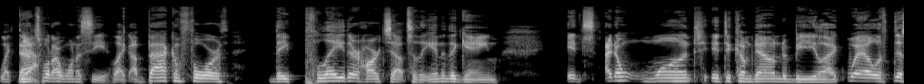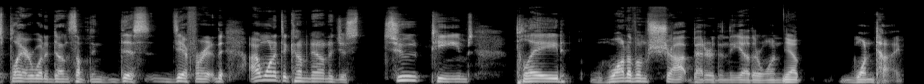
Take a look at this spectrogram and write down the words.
Like that's what I want to see. Like a back and forth. They play their hearts out to the end of the game. It's I don't want it to come down to be like, well, if this player would have done something this different. I want it to come down to just two teams played. One of them shot better than the other one. Yep. One time.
